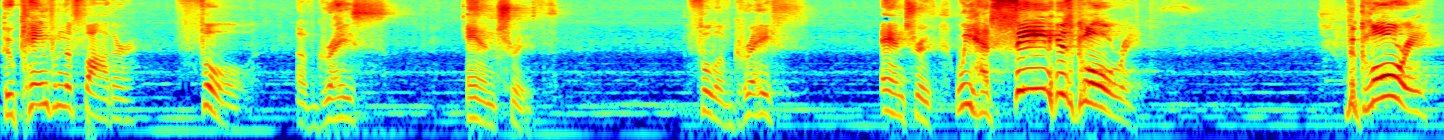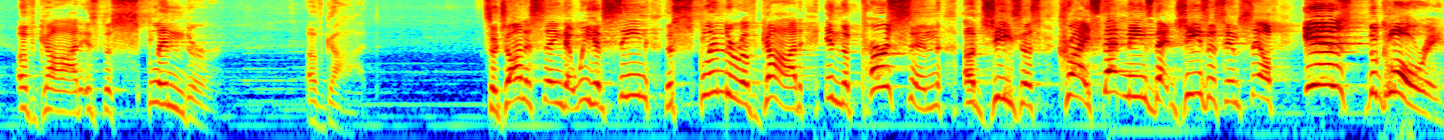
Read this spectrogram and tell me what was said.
who came from the Father, full of grace and truth. Full of grace and truth. We have seen his glory. The glory of God is the splendor of God. So, John is saying that we have seen the splendor of God in the person of Jesus Christ. That means that Jesus himself is the glory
